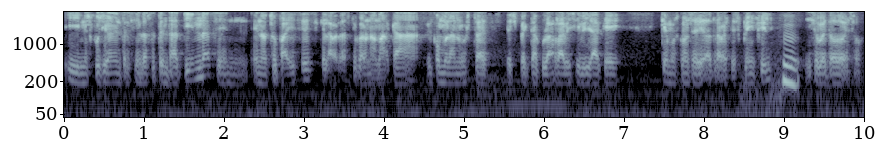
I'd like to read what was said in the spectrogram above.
y nos pusieron en 370 tiendas en, en 8 países, que la verdad es que para una marca como la nuestra es espectacular la visibilidad que, que hemos conseguido a través de Springfield hmm. y sobre todo eso,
